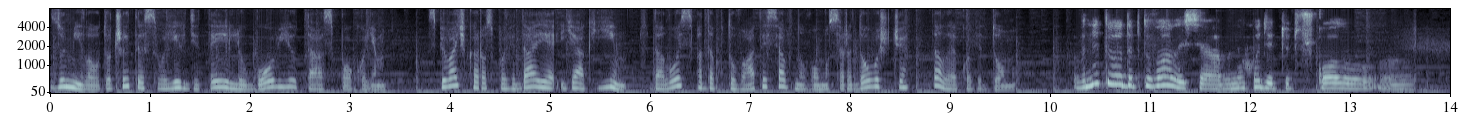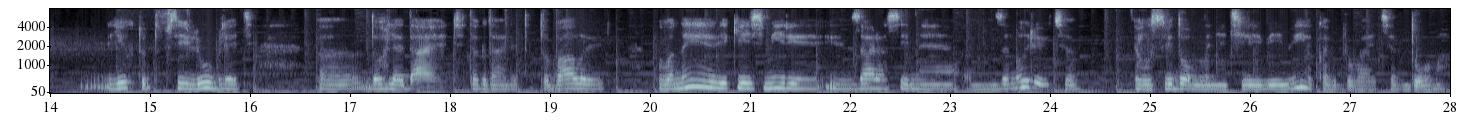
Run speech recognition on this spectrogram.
зуміла оточити своїх дітей любов'ю та спокоєм. Співачка розповідає, як їм вдалося адаптуватися в новому середовищі далеко від дому. Вони то адаптувалися, вони ходять тут в школу, е, їх тут всі люблять. Е, доглядають і так далі, тобто балують. Вони в якійсь мірі і зараз і не е, занурюються в усвідомлення цієї війни, яка відбувається вдома.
